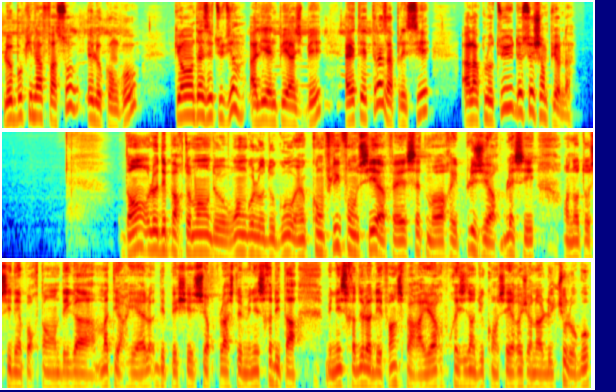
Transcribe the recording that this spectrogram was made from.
le Burkina Faso et le Congo, qui ont des étudiants à l'INPHB, a été très apprécié à la clôture de ce championnat. Dans le département de Wangolodougou, un conflit foncier a fait sept morts et plusieurs blessés. On note aussi d'importants dégâts matériels dépêchés sur place de ministre d'État. Ministre de la Défense, par ailleurs, président du conseil régional de Tchologo,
